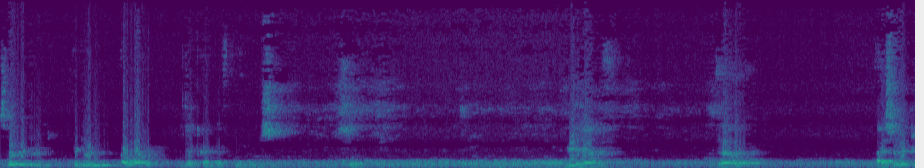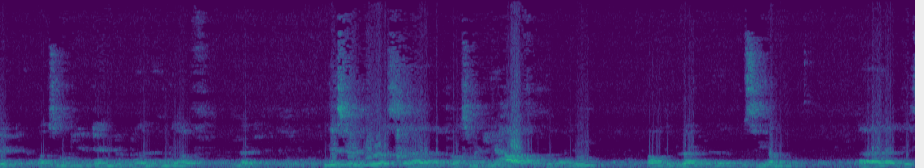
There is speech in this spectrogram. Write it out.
so it will it will avoid that kind of pain also. So we have the isolated approximately 10 to 12 ml of blood. This will give us uh, approximately half of the volume of the blood uh, serum. Uh, this,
